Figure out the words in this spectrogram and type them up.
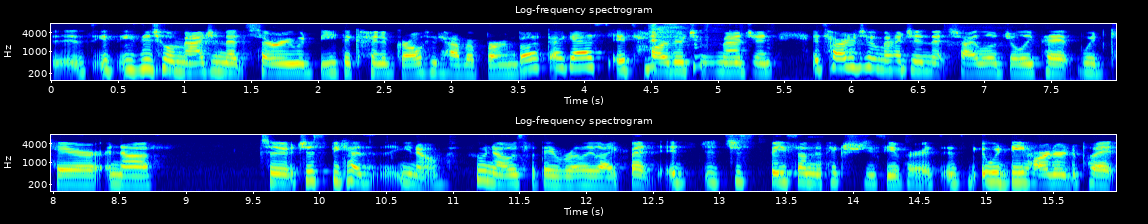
it's, it's easy to imagine that Suri would be the kind of girl who'd have a burn book. I guess it's harder to imagine. It's harder to imagine that Shiloh Jolie Pitt would care enough to just because you know who knows what they really like. But it, it's just based on the pictures you see of her. It's, it's, it would be harder to put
